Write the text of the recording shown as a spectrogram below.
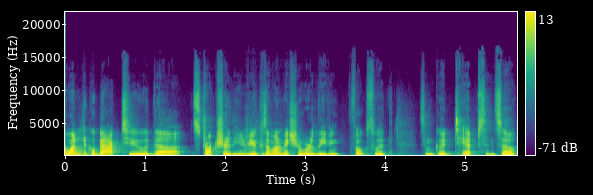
wanted to go back to the structure of the interview because I want to make sure we're leaving folks with some good tips. And so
